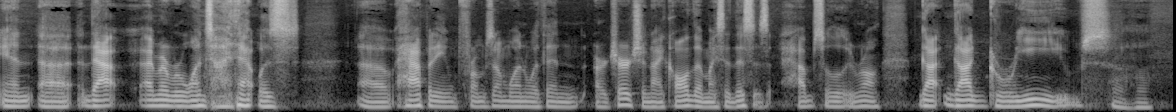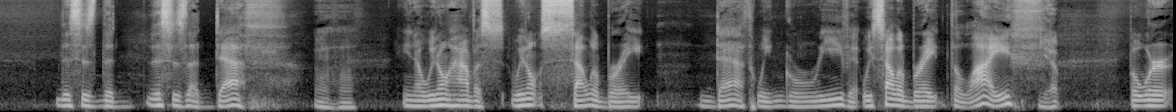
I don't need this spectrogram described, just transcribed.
And uh, that i remember one time that was uh, happening from someone within our church and i called them. I said this is absolutely wrong. God god grieves. Mm-hmm. this is the this is a death. Mm-hmm you know we don't have a we don't celebrate death. We grieve it. We celebrate the life. Yep. But we're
